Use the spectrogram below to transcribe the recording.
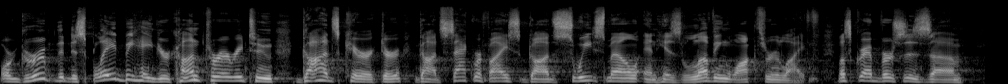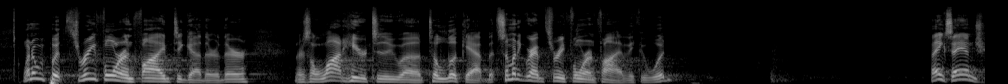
or group that displayed behavior contrary to God's character, God's sacrifice, God's sweet smell, and his loving walk through life. Let's grab verses, um, why don't we put 3, 4, and 5 together? There, there's a lot here to, uh, to look at, but somebody grab 3, 4, and 5 if you would. Thanks, Ange.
